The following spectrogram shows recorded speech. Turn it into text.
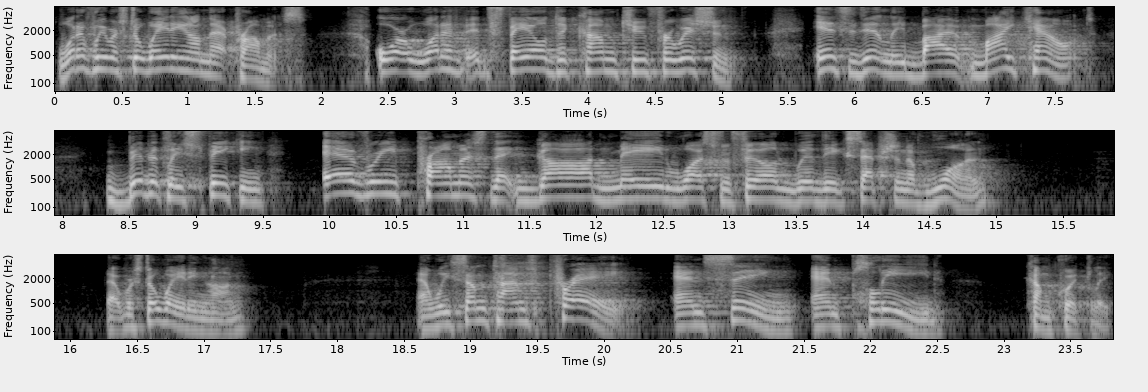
What if we were still waiting on that promise? Or what if it failed to come to fruition? Incidentally, by my count, biblically speaking, every promise that God made was fulfilled with the exception of one that we're still waiting on. And we sometimes pray and sing and plead, come quickly.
